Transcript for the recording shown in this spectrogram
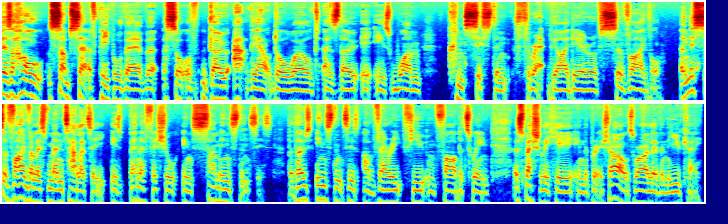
There's a whole subset of people there that sort of go at the outdoor world as though it is one consistent threat, the idea of survival. And this survivalist mentality is beneficial in some instances, but those instances are very few and far between, especially here in the British Isles where I live in the UK.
